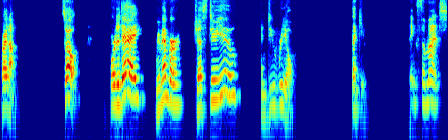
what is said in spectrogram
right on. So for today, remember just do you and do real. Thank you. Thanks so much.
